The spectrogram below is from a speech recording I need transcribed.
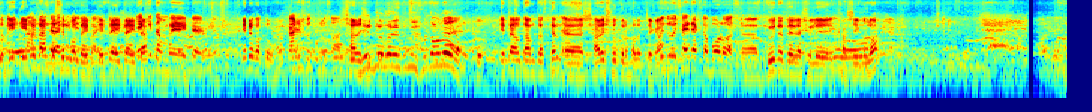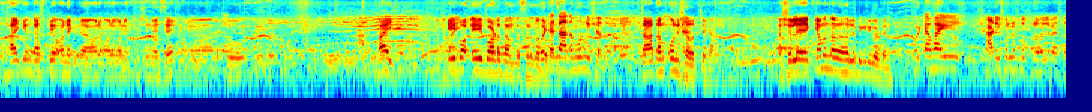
তো এটা দাম চাচ্ছেন কত? এ- এটা এটা এটা? দাম ভাইয়া এটা এটা কত? সাড়ে সতেরো তো এটাও দাম চাচ্ছেন সাড়ে সতেরো হাজার টাকা। ওই যে সাইডে একটা বড় আছে। দুই দাঁতের আসলে খাসিগুলো। ভাই কিন্তু আজকে অনেক অনেক অনেক অনেক খুশি নিয়েছে। তো ভাই এই এই বড় দাম চাচ্ছেন কত চা দাম উনিশ হাজার। চা দাম উনিশ হাজার টাকা। আসলে কেমন দামে হলে বিক্রি করবেন? ওইটা ভাই সাড়ে ষোলো সতেরো হলে বেচা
